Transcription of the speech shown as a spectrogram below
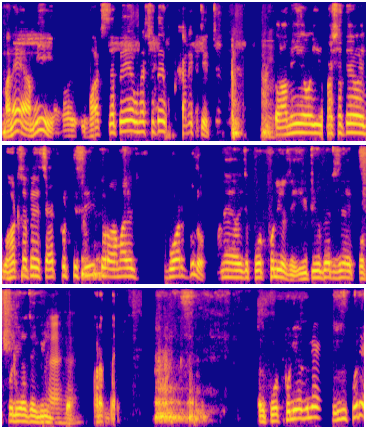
মানে আমি হোয়াটসঅ্যাপে ওনার সাথে কানেক্টেড তো আমি ওই ওনার সাথে ওই হোয়াটসঅ্যাপে চ্যাট করতেছি। তো আমার ওয়ার্কগুলো মানে ওই যে পোর্টফোলিও যে ইউটিউবের যে পোর্টফোলিও যে হ্যাঁ হ্যাঁ। ওই পোর্টফোলিও গুলো লিঙ্ক করে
